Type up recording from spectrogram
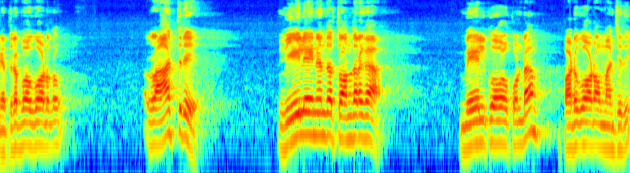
నిద్రపోకూడదు. రాత్రి వీలైనంత తొందరగా మేల్కోకుండా పడుకోవడం మంచిది.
